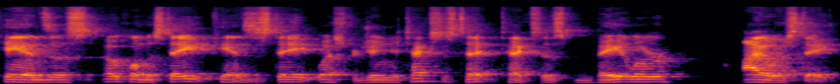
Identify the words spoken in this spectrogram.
Kansas, Oklahoma State, Kansas State, West Virginia, Texas Tech, Texas, Baylor, Iowa State.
